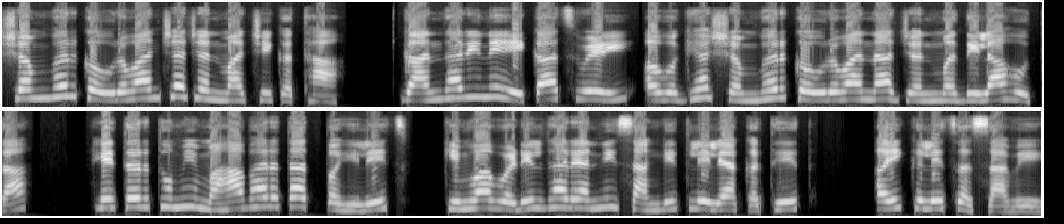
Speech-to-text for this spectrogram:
शंभर कौरवांच्या जन्माची कथा. गांधारीने एकाच वेळी अवघ्या शंभर कौरवांना जन्म दिला होता हे तर तुम्ही महाभारतात पहिलेच किंवा वडीलधाऱ्यांनी सांगितलेल्या कथेत ऐकलेच असावे.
